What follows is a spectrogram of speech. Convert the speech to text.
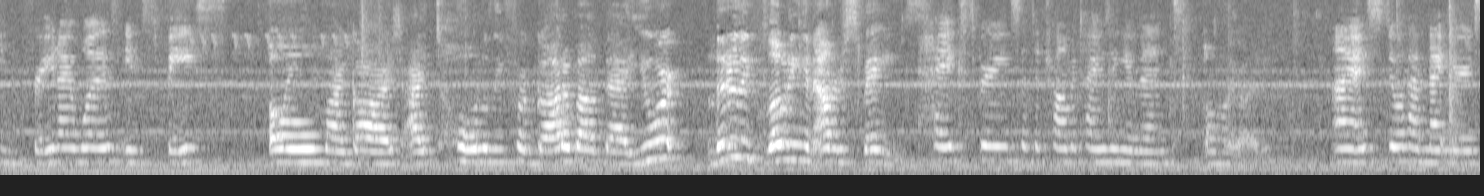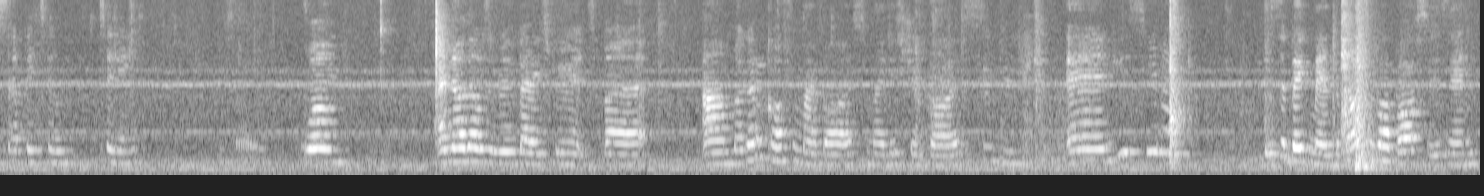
and afraid I was in space? Oh my gosh, I totally forgot about that. You were literally floating in outer space. I experienced such a traumatizing event. Oh my god. I still have nightmares up until today. Well, I know that was a really bad experience, but um, I got a call from my boss, my district boss, and he's, you know, he's the big man, the boss of all bosses, and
